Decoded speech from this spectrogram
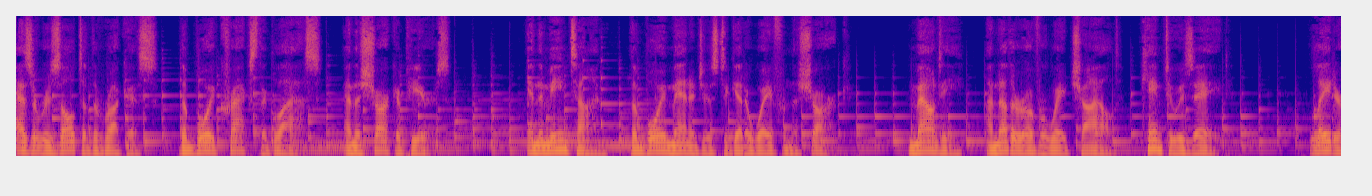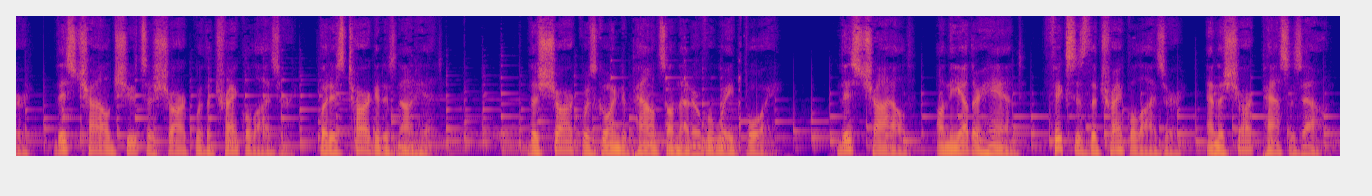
As a result of the ruckus, the boy cracks the glass, and the shark appears. In the meantime, the boy manages to get away from the shark. Mounty, another overweight child, came to his aid. Later, this child shoots a shark with a tranquilizer, but his target is not hit. The shark was going to pounce on that overweight boy. This child, on the other hand, fixes the tranquilizer, and the shark passes out.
